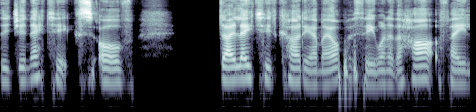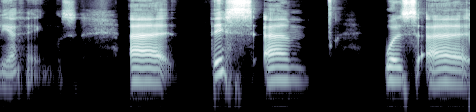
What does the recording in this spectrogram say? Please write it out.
the genetics of dilated cardiomyopathy, one of the heart failure things, uh, this um, was uh,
